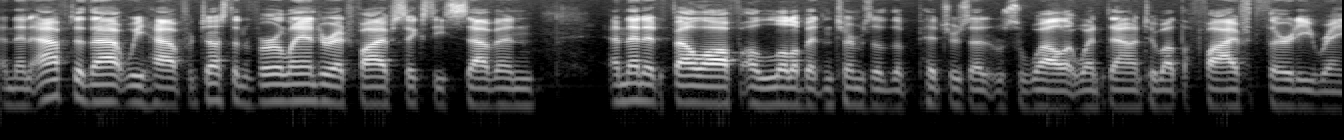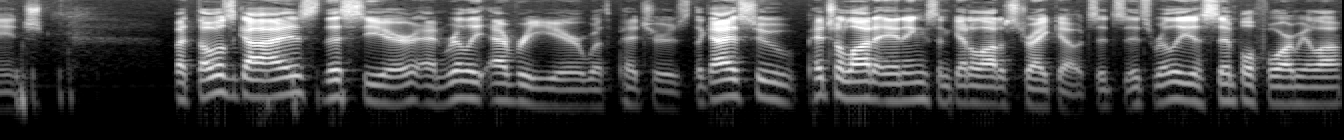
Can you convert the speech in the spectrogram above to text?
And then after that, we have Justin Verlander at 567 and then it fell off a little bit in terms of the pitchers as well. It went down to about the 530 range. But those guys this year, and really every year with pitchers, the guys who pitch a lot of innings and get a lot of strikeouts, it's it's really a simple formula,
